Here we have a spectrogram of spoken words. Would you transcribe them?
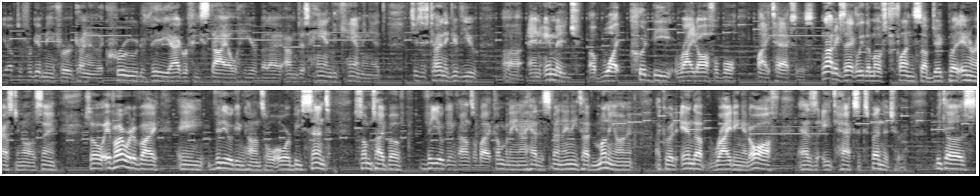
You have to forgive me for kind of the crude videography style here, but I, am just handy camming it to just kind of give you uh, an image of what could be write offable by taxes. Not exactly the most fun subject, but interesting all the same. So if I were to buy a video game console or be sent some type of video game console by a company and I had to spend any type of money on it, I could end up writing it off as a tax expenditure because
